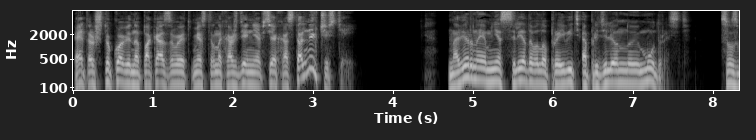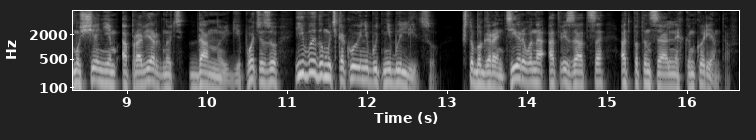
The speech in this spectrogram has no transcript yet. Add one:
Эта штуковина показывает местонахождение всех остальных частей? Наверное, мне следовало проявить определенную мудрость, с возмущением опровергнуть данную гипотезу и выдумать какую-нибудь небылицу, чтобы гарантированно отвязаться от потенциальных конкурентов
